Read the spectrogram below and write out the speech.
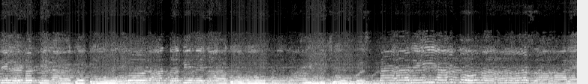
દિલ નથી લાગતું રાત દિન જાગો. જીવું છું બસ. તારી યાદો ના સારે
